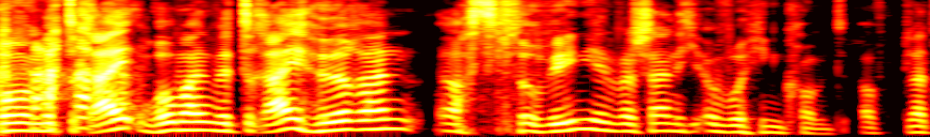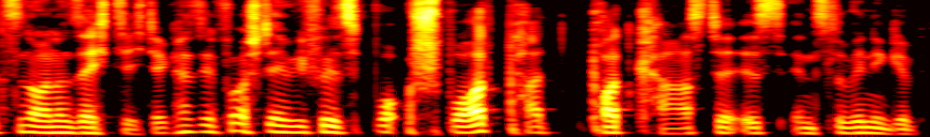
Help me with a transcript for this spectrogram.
Wo man, mit drei, wo man mit drei Hörern aus Slowenien wahrscheinlich irgendwo hinkommt, auf Platz 69. Da kannst du dir vorstellen, wie viele Spo Sport-Podcaste es in Slowenien gibt.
